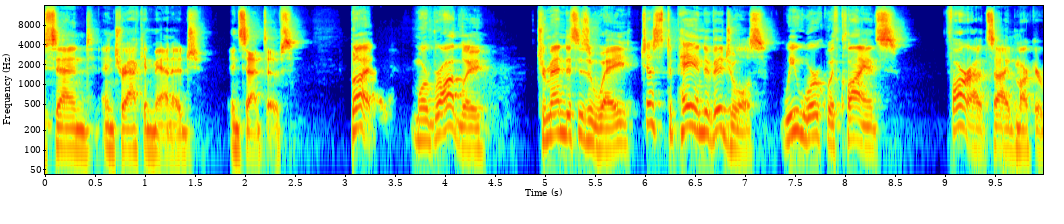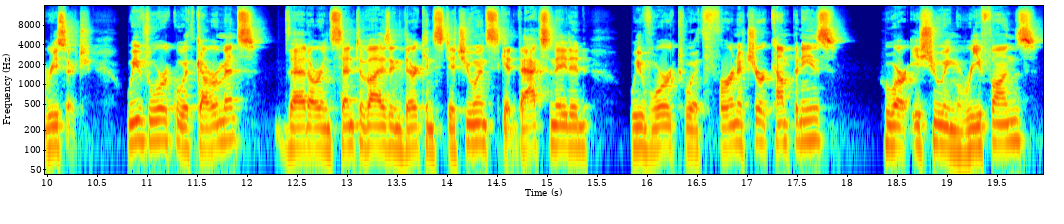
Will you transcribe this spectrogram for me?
send and track and manage incentives. But more broadly, Tremendous is a way just to pay individuals. We work with clients far outside market research. We've worked with governments that are incentivizing their constituents to get vaccinated. We've worked with furniture companies who are issuing refunds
